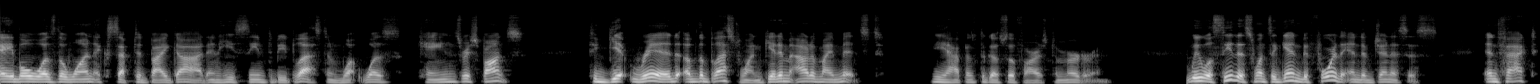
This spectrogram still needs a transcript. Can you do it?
Abel was the one accepted by God, and he seemed to be blessed. And what was Cain's response? To get rid of the blessed one, get him out of my midst. He happens to go so far as to murder him. We will see this once again before the end of Genesis. In fact,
